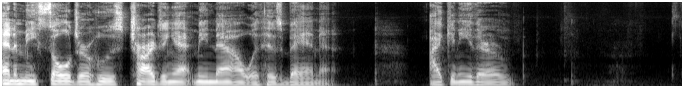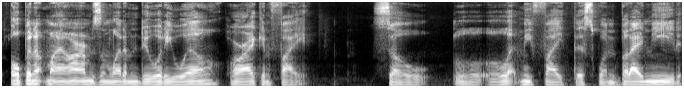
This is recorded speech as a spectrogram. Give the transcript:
enemy soldier who's charging at me now with his bayonet. I can either open up my arms and let him do what he will, or I can fight. So l- let me fight this one. But I need,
